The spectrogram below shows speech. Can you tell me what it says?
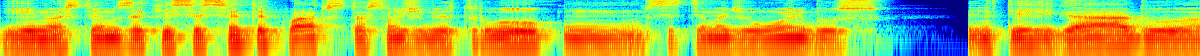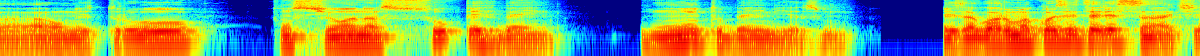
e nós temos aqui 64 estações de metrô com um sistema de ônibus interligado ao metrô. Funciona super bem, muito bem mesmo. Mas agora uma coisa interessante,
